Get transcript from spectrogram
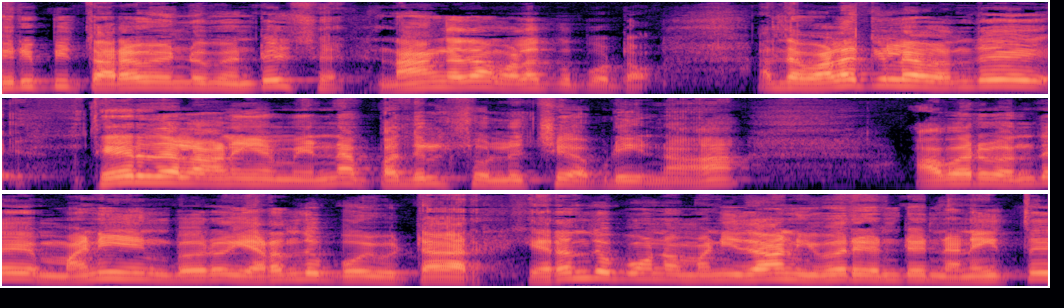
திருப்பி தர வேண்டும் என்று நாங்கள் தான் வழக்கு போட்டோம். அந்த வழக்கில் வந்து தேர்தல் ஆணையம் என்ன பதில் சொல்லுச்சு அப்படின்னா அவர் வந்து மணி என்பவர் இறந்து போய்விட்டார். இறந்து போன மணிதான் இவர் என்று நினைத்து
